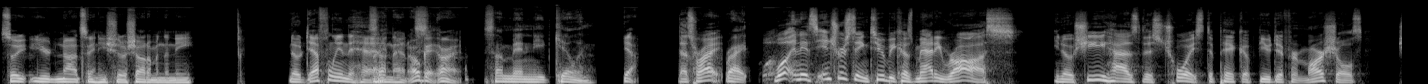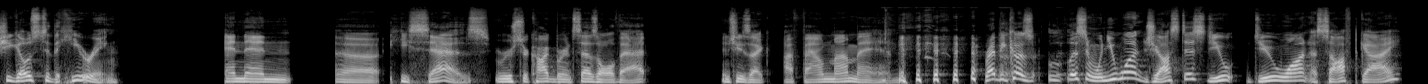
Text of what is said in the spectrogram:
So you're not saying he should have shot him in the knee? No, definitely in the head. In the head. Okay, all right. Some men need killing. Yeah. That's right. Right. Well, and it's interesting too because Mattie Ross, you know, she has this choice to pick a few different marshals. She goes to the hearing, and then uh, he says, Rooster Cogburn says all that, and she's like, "I found my man." right? Because listen, when you want justice, do you do you want a soft guy?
